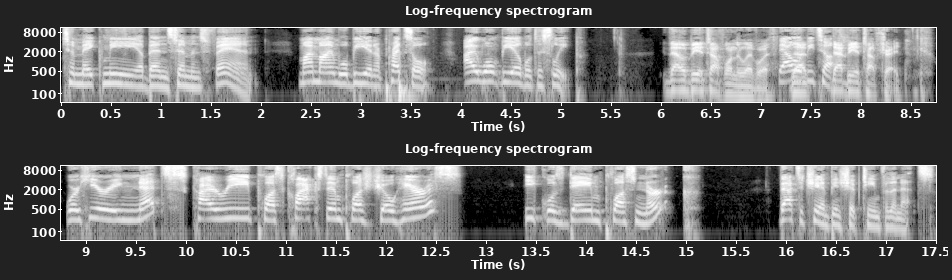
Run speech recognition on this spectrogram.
to make me a Ben Simmons fan, my mind will be in a pretzel. I won't be able to sleep. That would be a tough one to live with. That would be tough. That'd be a tough trade. We're hearing Nets, Kyrie plus Claxton plus Joe Harris equals Dame plus Nurk. That's a championship team for the Nets.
